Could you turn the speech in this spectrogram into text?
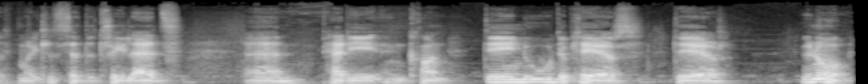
as Michael said, the three lads, um, Paddy and Con, they knew the players there. You know,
